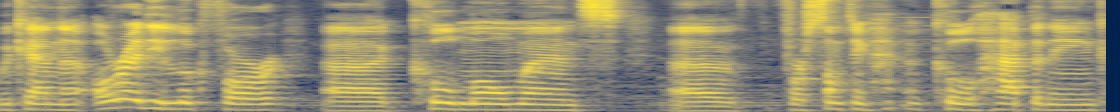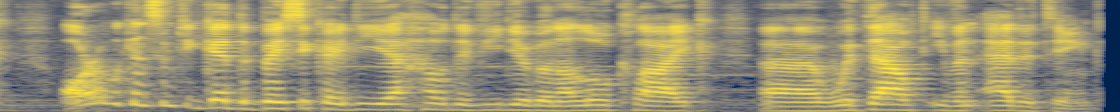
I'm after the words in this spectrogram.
we can already look for uh, cool moments, uh, for something ha cool happening or we can simply get the basic idea how the video gonna look like uh, without even editing.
